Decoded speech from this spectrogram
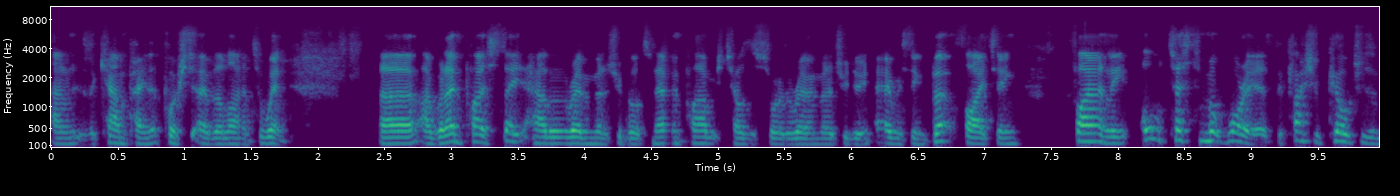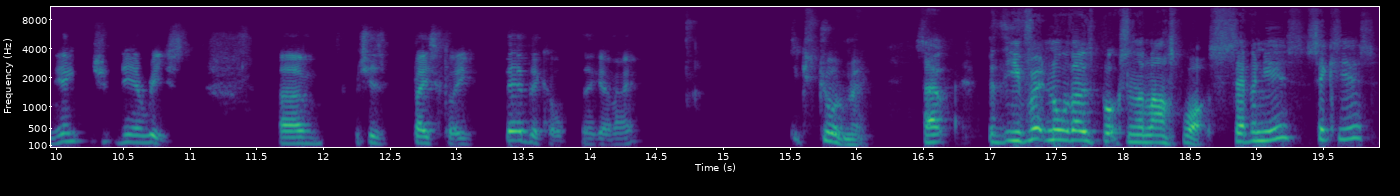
and it was a campaign that pushed it over the line to win. Uh, I've got Empire State, how the Roman military built an empire, which tells the story of the Roman military doing everything but fighting. Finally, Old Testament warriors, the clash of cultures in the ancient Near East, um, which is basically biblical. There you go, mate. Extraordinary. So, but you've written all those books in the last what, seven years, six years?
